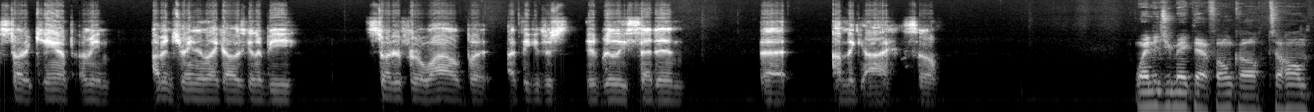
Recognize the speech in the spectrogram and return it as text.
started camp. I mean, I've been training like I was going to be starter for a while, but I think it just it really set in that I'm the guy. So, when did you make that phone call to home?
